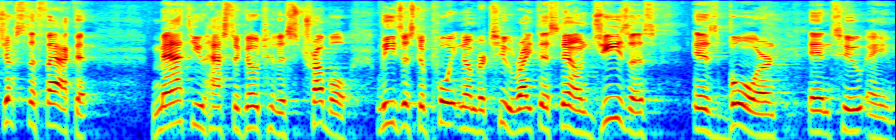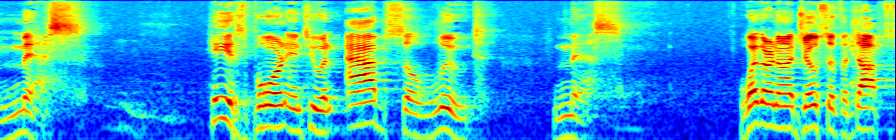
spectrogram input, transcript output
just the fact that Matthew has to go to this trouble leads us to point number two. Write this down. Jesus is born into a mess. He is born into an absolute mess. Whether or not Joseph adopts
